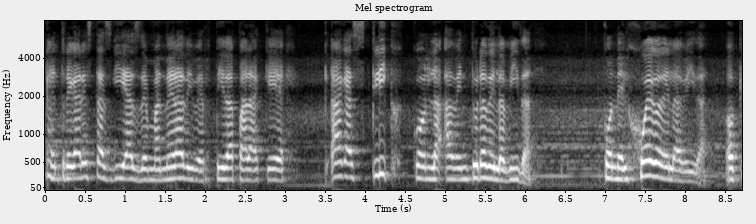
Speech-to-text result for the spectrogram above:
a entregar estas guías de manera divertida para que hagas clic con la aventura de la vida, con el juego de la vida. ¿ok?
